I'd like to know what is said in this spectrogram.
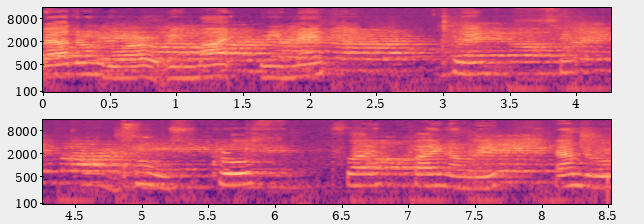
bedroom door remained, remained closed. Finally, Andrew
